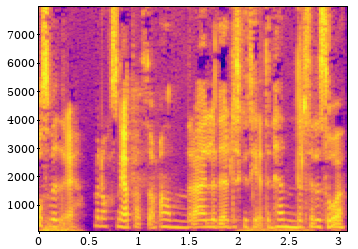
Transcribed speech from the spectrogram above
och så vidare. Men också när jag har pratat om andra eller vi har diskuterat en händelse eller så.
